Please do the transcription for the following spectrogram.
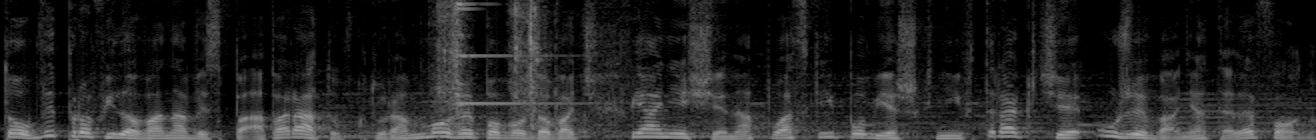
to wyprofilowana wyspa aparatów, która może powodować chwianie się na płaskiej powierzchni w trakcie używania telefonu.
